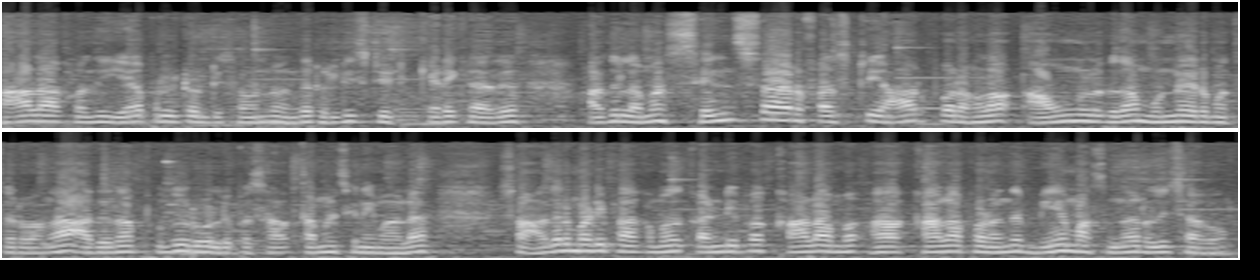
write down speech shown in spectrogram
காலாக்கு வந்து ஏப்ரல் டுவெண்ட்டி செவனில் வந்து ரிலீஸ் டேட் கிடைக்காது. அதுவும் இல்லாமல் சென்சார் ஃபஸ்ட்டு யார் போகிறாங்களோ அவங்களுக்கு தான் முன்னுரிமை தருவாங்க. அதுதான் புது ரூல் இப்போ தமிழ் சினிமாவில் ஸோ அதன்படி பார்க்கும்போது கண்டிப்பாக காலா காலா படம் வந்து மே மாதம் தான் ரிலீஸ் ஆகும்.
